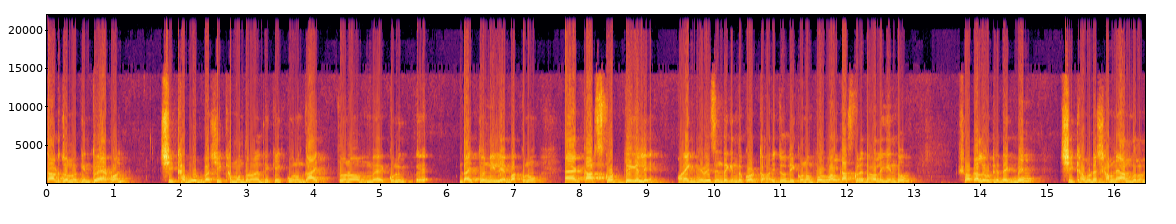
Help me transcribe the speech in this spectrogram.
তার জন্য কিন্তু এখন শিক্ষা বোর্ড বা শিক্ষা মন্ত্রণালয় থেকে কোনো দায়িত্ব কোনো দায়িত্ব নিলে বা কোনো কাজ করতে গেলে অনেক ভেবেচিন্তে কিন্তু করতে হয়। যদি কোনো ভুলভাল কাজ করে, তাহলে কিন্তু সকালে উঠে দেখবে শিক্ষা বোর্ডের সামনে আন্দোলন।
